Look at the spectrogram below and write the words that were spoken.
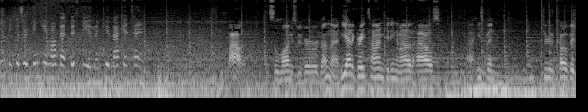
Yeah, because your thing came off at 50 and then came back at 10. Wow, that's the longest we've ever done that. He had a great time getting him out of the house. Uh, he's been through the COVID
